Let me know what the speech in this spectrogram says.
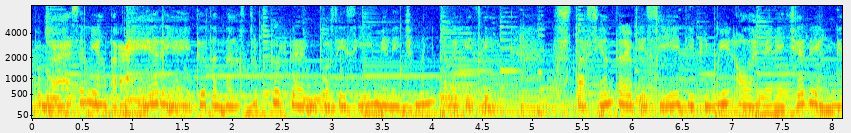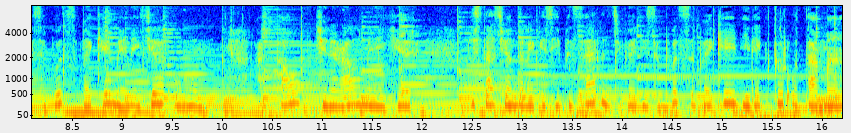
Pembahasan yang terakhir yaitu tentang struktur dan posisi manajemen televisi. Stasiun televisi dipimpin oleh manajer yang disebut sebagai manajer umum atau general manager di stasiun televisi besar juga disebut sebagai direktur utama.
